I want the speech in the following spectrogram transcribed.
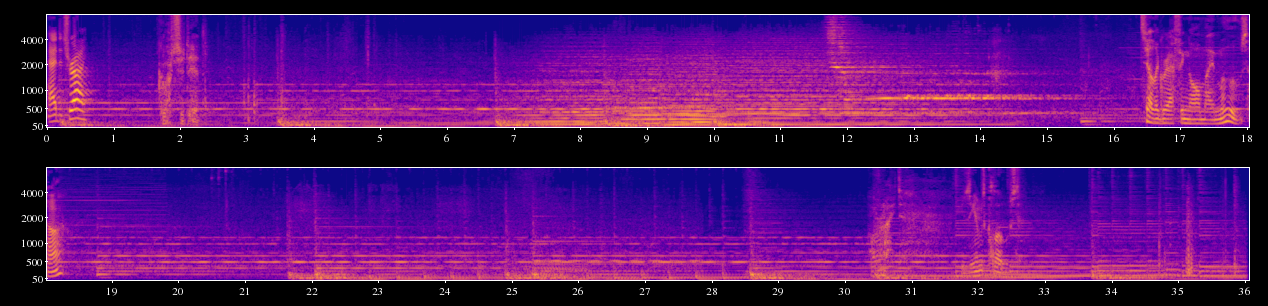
Had to try. Of course you did. Telegraphing all my moves, huh? Closed.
